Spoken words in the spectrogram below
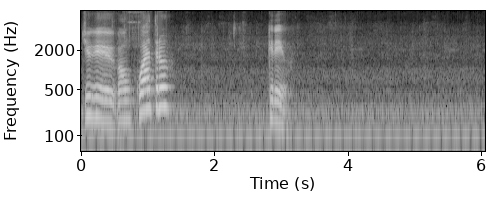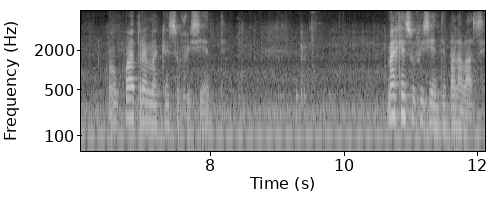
Yo que con cuatro creo. Con cuatro es más que suficiente. Más que suficiente para la base.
